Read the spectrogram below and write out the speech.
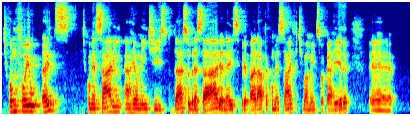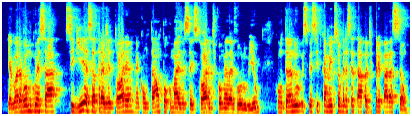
de como foi o antes de começarem a realmente estudar sobre essa área, né, e se preparar para começar efetivamente sua carreira. É, e agora vamos começar a seguir essa trajetória, né, contar um pouco mais essa história de como ela evoluiu, contando especificamente sobre essa etapa de preparação.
